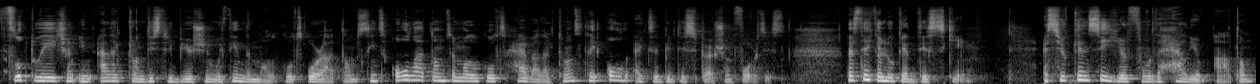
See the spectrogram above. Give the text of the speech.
fluctuation in electron distribution within the molecules or atoms. Since all atoms and molecules have electrons, they all exhibit dispersion forces. Let's take a look at this scheme. As you can see here for the helium atom,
